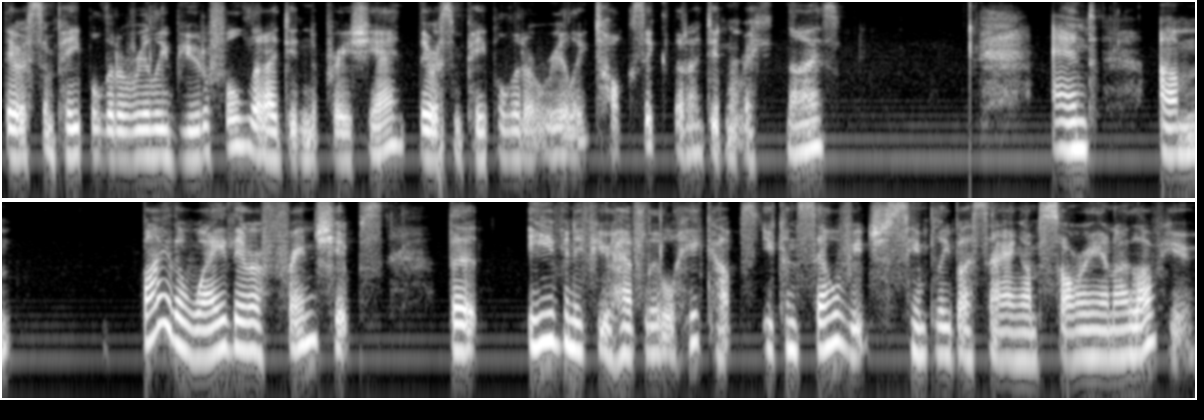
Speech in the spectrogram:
There are some people that are really beautiful that I didn't appreciate. There are some people that are really toxic that I didn't recognize. And um, by the way, there are friendships that even if you have little hiccups, you can salvage simply by saying, I'm sorry and I love you.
